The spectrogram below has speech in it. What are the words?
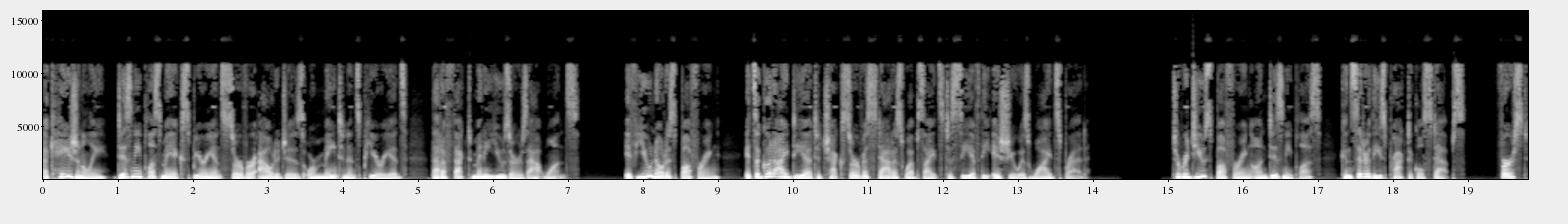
Occasionally, Disney Plus may experience server outages or maintenance periods that affect many users at once. If you notice buffering, it's a good idea to check service status websites to see if the issue is widespread. To reduce buffering on Disney Plus, consider these practical steps. First,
